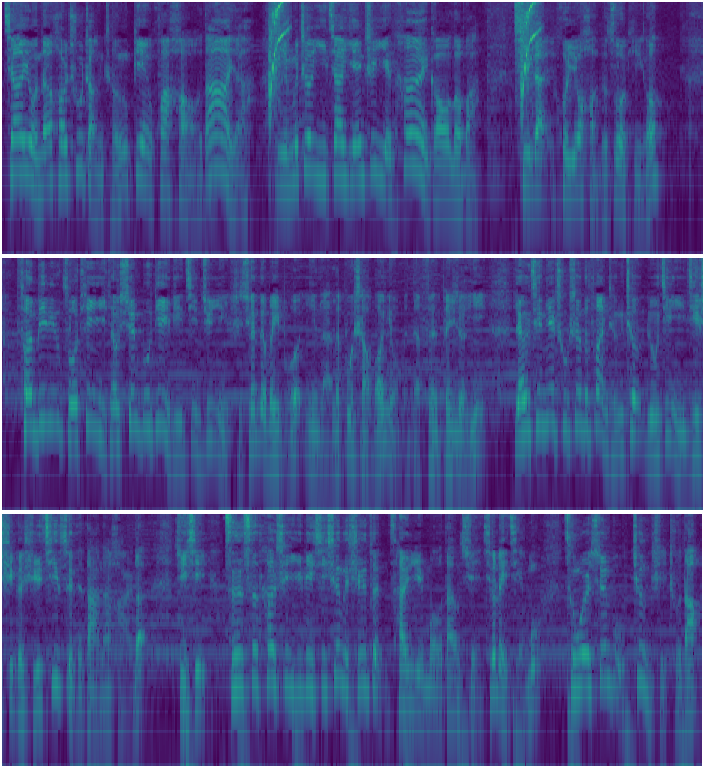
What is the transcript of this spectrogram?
家有男孩初长成，变化好大呀！你们这一家颜值也太高了吧！期待会有好的作品哦。范冰冰昨天一条宣布弟弟进军影视圈的微博，引来了不少网友们的纷纷热议。两千年出生的范丞丞，如今已经是个十七岁的大男孩了。据悉，此次他是以练习生的身份参与某档选秀类节目，从而宣布正式出道。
